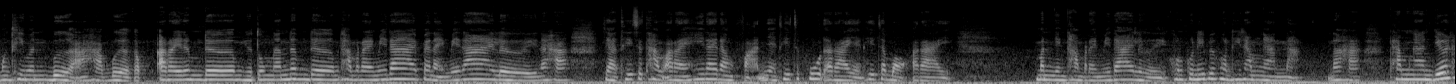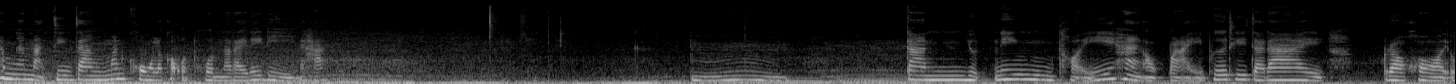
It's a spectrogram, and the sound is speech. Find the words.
บางทีมันเบื่อค่ะเบื่อกับอะไรเดิมๆอยู่ตรงนั้นเดิมๆทำอะไรไม่ได้ไปไหนไม่ได้เลยนะคะ อยากที่จะทำอะไรให้ได้ดังฝัน อยากที่จะพูดอะไร อยากที่จะบอกอะไร มันยังทำอะไรไม่ได้เลย คนคนนี้เป็นคนที่ทำงานหนักนะคะทำงานเยอะทำงานหนักจริงจัง มั่นคงแล้วก็อดทนอะไรได้ดีนะคะการหยุดนิ่งถอยห่างออกไปเพื่อที่จะได้รอคอยโอ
